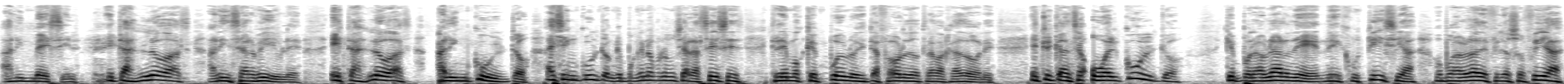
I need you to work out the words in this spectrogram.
al imbécil, estas loas al inservible, estas loas al inculto, a ese inculto que porque no pronuncia las heces creemos que es pueblo está a favor de los trabajadores. Estoy cansado, o el culto que por hablar de, justicia o por hablar de filosofía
